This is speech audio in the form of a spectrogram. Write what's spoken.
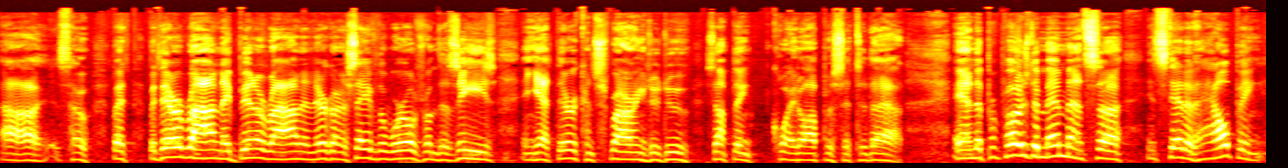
Uh, so, but but they're around. They've been around, and they're going to save the world from disease. And yet they're conspiring to do something quite opposite to that. And the proposed amendments, uh, instead of helping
